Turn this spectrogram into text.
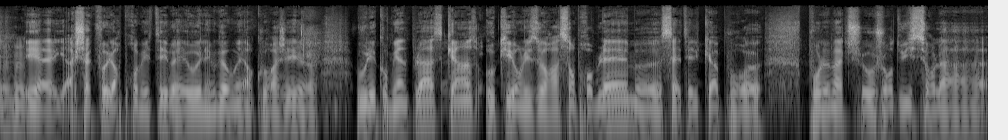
Mhm. Et à, à chaque fois, ils leur promettaient, bah, oh, les gars, on est encouragés. euh, vous voulez combien de places? 15 Ok, on les aura sans problème. Euh, ça a été le cas pour, euh, pour le match aujourd'hui sur la,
